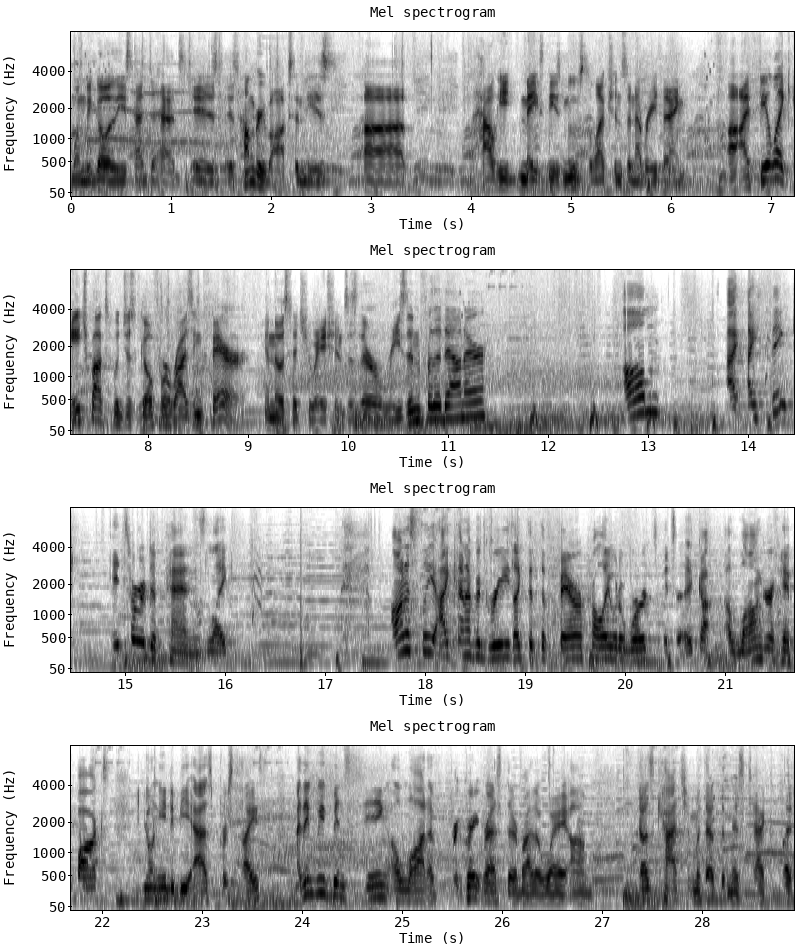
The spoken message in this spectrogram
when we go to these head-to-heads is is Hungrybox and these uh, how he makes these move selections and everything. Uh, I feel like HBox would just go for Rising Fair in those situations. Is there a reason for the down air? Um, I, I think it sort of depends. Like, honestly, I kind of agree. Like that, the fair probably would have worked. It's it got a longer hitbox. You don't need to be as precise. I think we've been seeing a lot of great rest there, by the way. Um, does catch him without the mistech, but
